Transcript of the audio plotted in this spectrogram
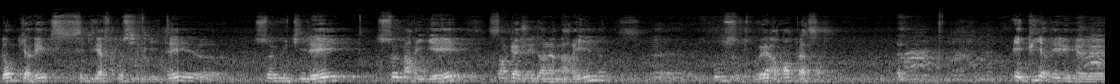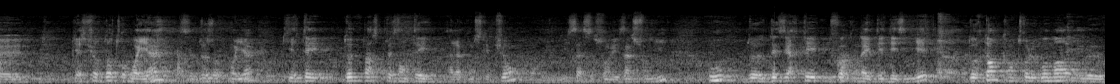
Donc il y avait ces diverses possibilités, euh, se mutiler, se marier, s'engager dans la marine, se trouver un remplaçant. Et puis il y avait euh, bien sûr d'autres moyens, ces deux autres moyens, qui étaient de ne pas se présenter à la conscription, bon, ça ce sont les insoumis, ou de déserter une fois qu'on a été désigné, d'autant qu'entre le moment où le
